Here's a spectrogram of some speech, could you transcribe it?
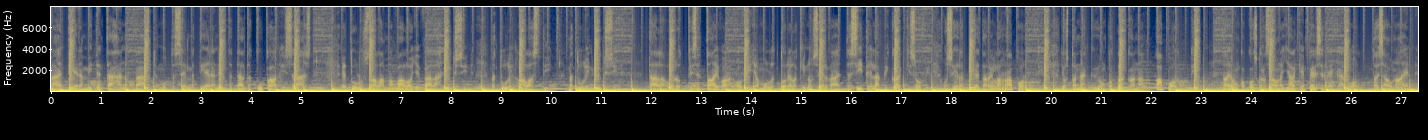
Mä en tiedä miten tähän on päästy, mutta sen mä tiedän, että tältä kukaan ei säästy. Ei tullut salama valojen välähdyksin. Mä tulin alasti, mä tulin yksin. Täällä odotti se taivaan ovi ja mulle todellakin on selvää, että siitä ei läpi kaikki sovi. On siellä Pietarilla raportti, josta näkyy onko takana aportti. Tai onko koskaan saunan jälkeen persereikää nuollut, tai saunaa ennen,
